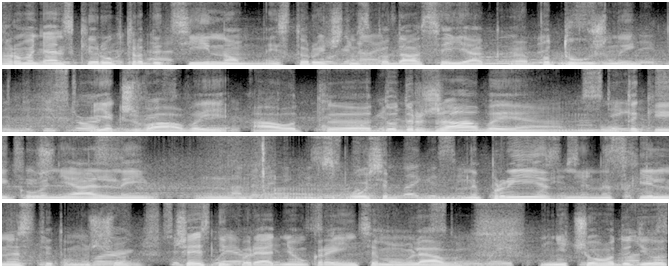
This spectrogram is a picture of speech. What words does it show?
громадянський рух традиційно історично складався як потужний, як жвавий. А от е, до держави був такий колоніальний спосіб неприязні, несхильності, тому що чесні порядні українці, мовляв, нічого до діла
